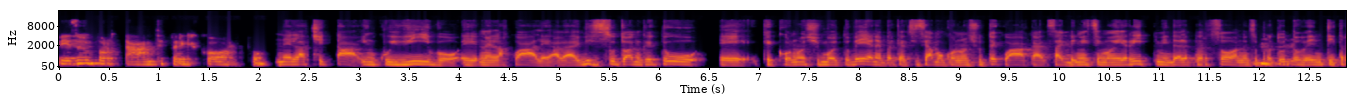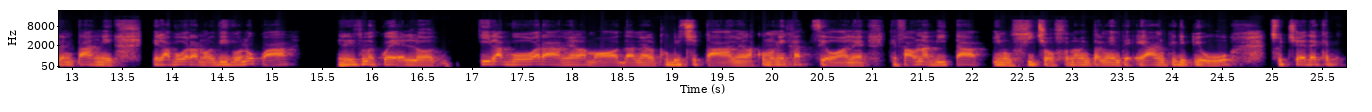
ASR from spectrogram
peso importante per il corpo. Nella città in cui vivo e nella quale hai vissuto anche tu e che conosci molto bene perché ci siamo conosciute qua, sai benissimo i ritmi delle persone, soprattutto mm-hmm. 20-30 anni che lavorano e vivono qua, il ritmo è quello. Chi lavora nella moda, nella pubblicità, nella comunicazione, che fa una vita in ufficio fondamentalmente e anche di più, succede che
